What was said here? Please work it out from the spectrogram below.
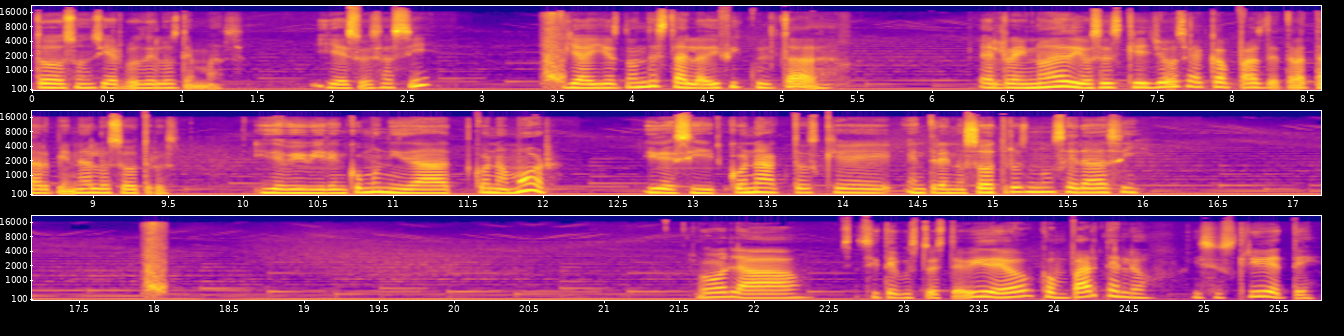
todos son siervos de los demás. Y eso es así. Y ahí es donde está la dificultad. El reino de Dios es que yo sea capaz de tratar bien a los otros y de vivir en comunidad con amor y decir con actos que entre nosotros no será así. Hola, si te gustó este video, compártelo y suscríbete.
